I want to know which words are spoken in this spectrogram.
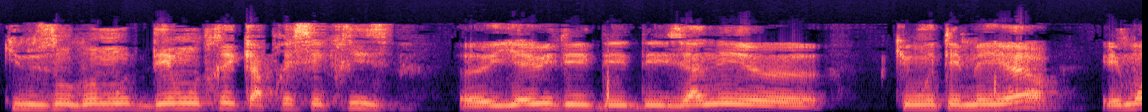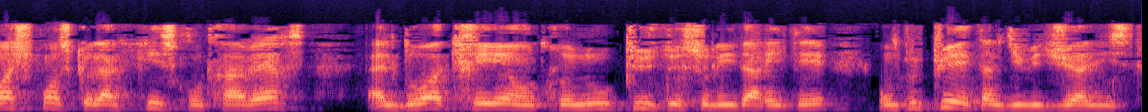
qui nous ont démontré qu'après ces crises, il y a eu des années qui ont été meilleures. Et moi, je pense que la crise qu'on traverse, elle doit créer entre nous plus de solidarité. On peut plus être individualiste.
